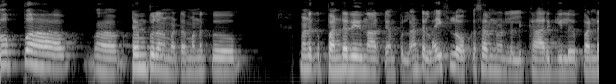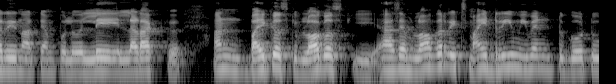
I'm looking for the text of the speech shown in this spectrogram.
గొప్ప టెంపుల్ అనమాట మనకు మనకు పండరీనాథ్ టెంపుల్ అంటే లైఫ్లో ఒక్కసారి వెళ్ళాలి కార్గిల్ పండరీనాథ్ టెంపుల్ లే లడాక్ అండ్ బైకర్స్కి వ్లాగర్స్కి. As a vlogger it's my dream even to go to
